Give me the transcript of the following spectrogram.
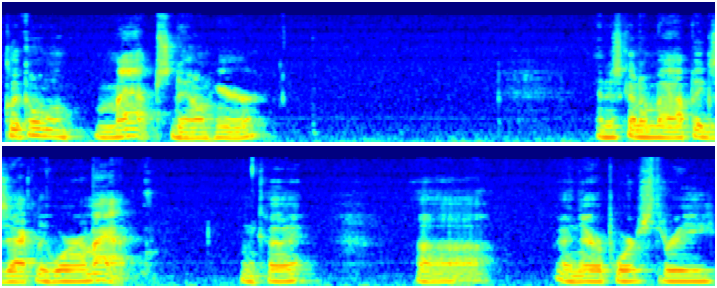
click on maps down here, and it's going to map exactly where I'm at. Okay uh, and the airport's 3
